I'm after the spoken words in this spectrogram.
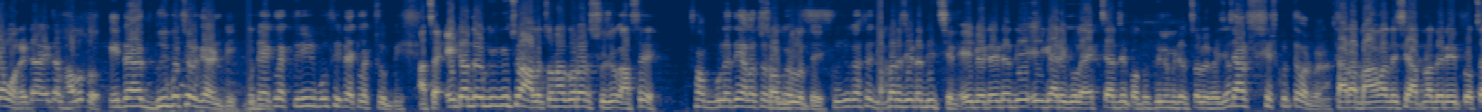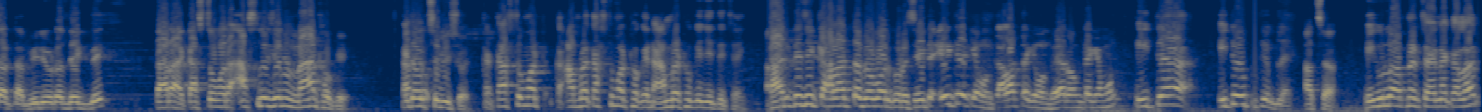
কেমন? এটা এটা ভালো তো? এটা দুই বছরের গ্যারান্টি ওটা এক লাখ তিরিশ বলছি এটা এক লাখ চব্বিশ। আচ্ছা এটাতেও কি কিছু আলোচনা করার সুযোগ আছে? সবগুলাতে আলোচনা সবগুলোতে? সুযোগ আছে। আপনারা যেটা দিচ্ছেন এই ব্যাটারিটা দিয়ে এই গাড়িগুলো এক চার্জে কত কিলোমিটার চলে ভাই চার্জ শেষ করতে পারবে না। তারা বাংলাদেশে আপনাদের এই প্রচারটা ভিডিওটা দেখবে। তারা কাস্টমার আসলে যেন না ঠকে এটা হচ্ছে বিষয়। কাস্টমার আমরা কাস্টমার ঠকে না আমরা ঠকে যেতে চাই। গাড়িতে যে কালারটা ব্যবহার করেছে এটা এটা কেমন? কালারটা কেমন ভাইয়া? রংটা কেমন? এইটা এটাও টুকে ব্ল্যাক আচ্ছা। এগুলো আপনার চায়না কালার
